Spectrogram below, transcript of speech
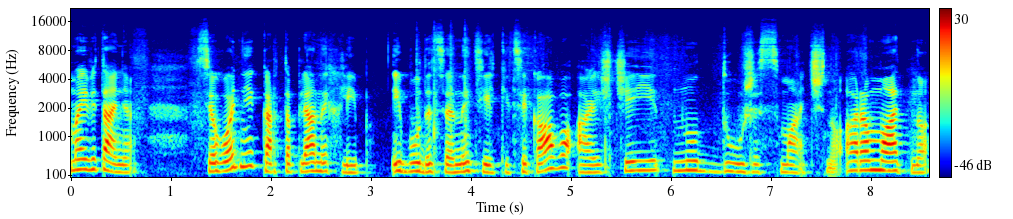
Мої вітання! Сьогодні картопляний хліб. І буде це не тільки цікаво, а ще й ну дуже смачно, ароматно.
